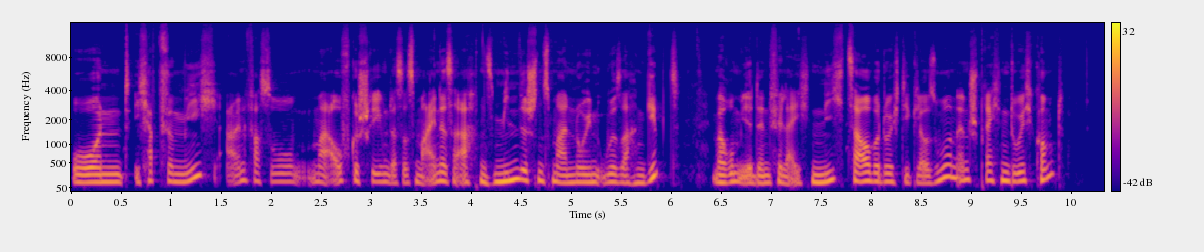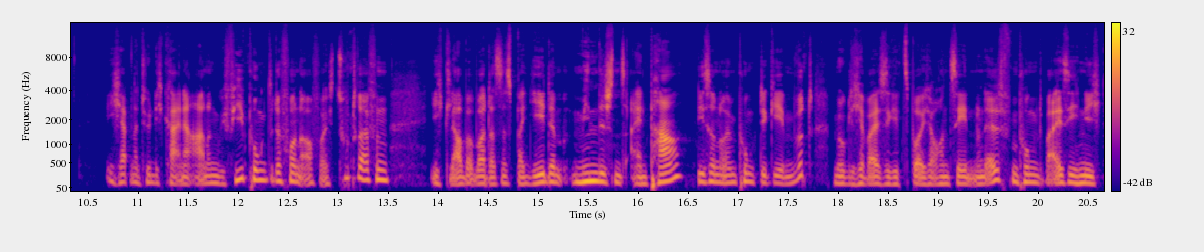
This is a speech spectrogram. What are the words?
Und ich habe für mich einfach so mal aufgeschrieben, dass es meines Erachtens mindestens mal neun Ursachen gibt warum ihr denn vielleicht nicht sauber durch die Klausuren entsprechend durchkommt. Ich habe natürlich keine Ahnung, wie viele Punkte davon auf euch zutreffen. Ich glaube aber, dass es bei jedem mindestens ein paar dieser neuen Punkte geben wird. Möglicherweise gibt es bei euch auch einen zehnten und elften Punkt, weiß ich nicht.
